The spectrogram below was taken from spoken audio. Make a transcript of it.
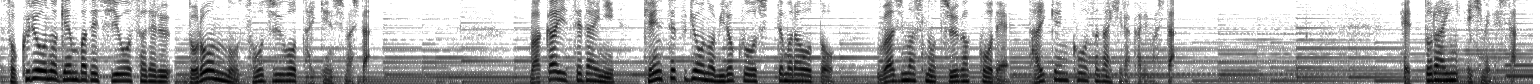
測量の現場で使用されるドローンの操縦を体験しました。若い世代に建設業の魅力を知ってもらおうと宇和島市の中学校で体験講座が開かれました。ヘッドライン愛媛でした。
